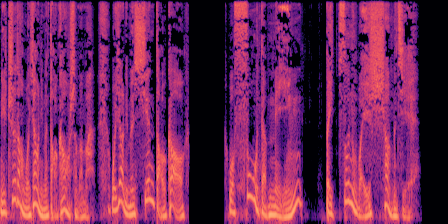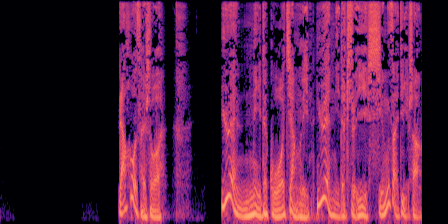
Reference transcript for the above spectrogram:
你知道我要你们祷告什么吗？我要你们先祷告，我父的名被尊为圣洁，然后才说：愿你的国降临，愿你的旨意行在地上，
